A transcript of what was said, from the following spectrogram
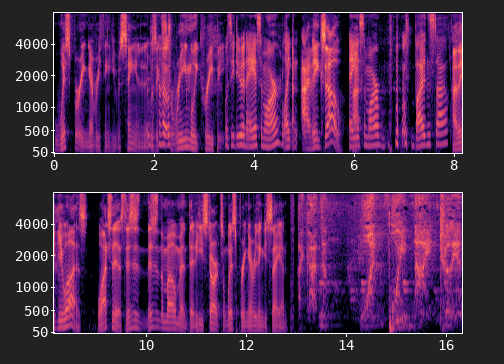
whispering everything he was saying, and it was No. extremely creepy. Was he doing ASMR? Like I think so. I- ASMR Biden style? I think he was. Watch this. This is this is the moment that he starts whispering everything he's saying. $1.9 trillion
